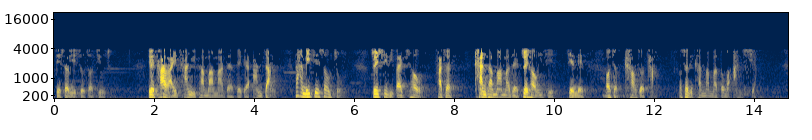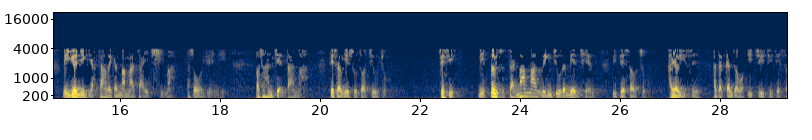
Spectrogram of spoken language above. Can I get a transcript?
接受耶稣做救主，因为他来参与他妈妈的这个安葬，他还没接受主，追思礼拜之后，他就看他妈妈的最后一次见面，我就靠着他，我说你看妈妈多么安详，你愿意仰上来跟妈妈在一起吗？他说我愿意，我说很简单嘛，接受耶稣做救主，这是你对着在妈妈灵柩的面前，你接受主。很有意思，他在跟着我一句一句接受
